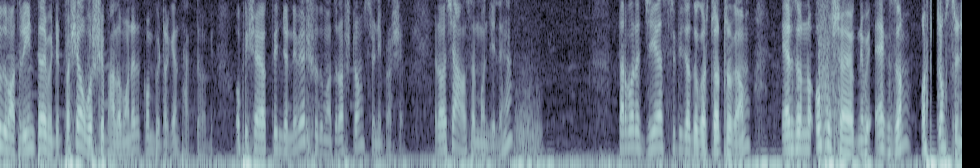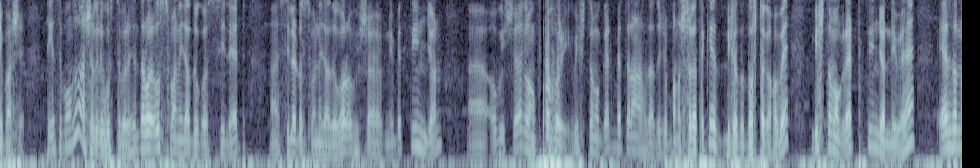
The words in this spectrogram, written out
শুধুমাত্র ইন্টারমিডিয়েট পাশে অবশ্যই ভালো মানের কম্পিউটার জ্ঞান থাকতে হবে। অফিস সহায়ক তিনজন নেবে, শুধুমাত্র অষ্টম শ্রেণি পাশে। এটা হচ্ছে আহসান মঞ্জিলে হ্যাঁ? তারপরে জিয়া স্মৃতি জাদুঘর, চট্টগ্রাম। এর জন্য অফিস সহায়ক নেবে একজন অষ্টম শ্রেণি পাশে। ঠিক আছে বন্ধুরা, আশা করি বুঝতে পেরেছেন। তারপরে উসমানী জাদুঘর, সিলেট। সিলেট উসমানী জাদুঘর অফিস সহায়ক নেবে তিনজন সহায়ক এবং প্রহরী। বিশতম গ্রেড বেতন আট হাজার দুশো পঞ্চাশ টাকা থেকে বিশত দশ টাকা হবে। বিশতম গ্রেড তিনজন নেবে হ্যাঁ? এর জন্য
